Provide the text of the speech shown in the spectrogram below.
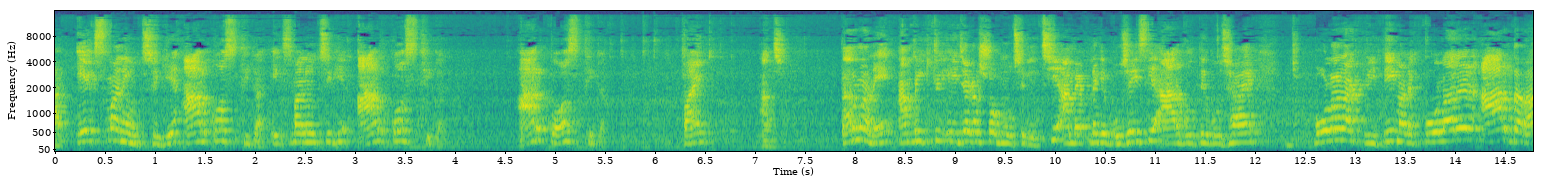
আর x মানে হচ্ছে গিয়ে r cos থিটা x মানে হচ্ছে গিয়ে r cos theta r cos theta fine আচ্ছা। তার মানে আমি একটু এই জায়গা সব মুছে দিচ্ছি। আমি আপনাকে বুঝাইছি, আর বলতে বোঝায়, পোলার আকৃতি মানে পোলারের আর দ্বারা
